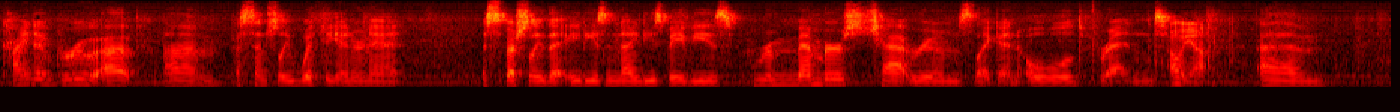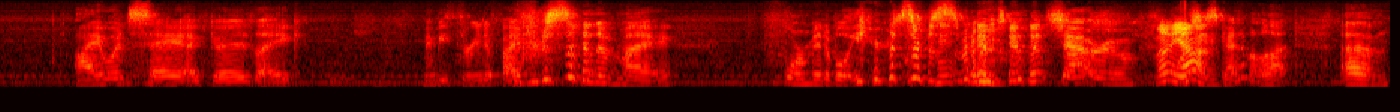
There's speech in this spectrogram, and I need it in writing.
kind of grew up um, essentially with the internet, especially the 80s and 90s babies, remembers chat rooms like an old friend. Oh yeah. Um, I would say a good, like, maybe 3 to 5% of my formidable years were spent in a chat room Oh yeah. which is kind of a lot. Um,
